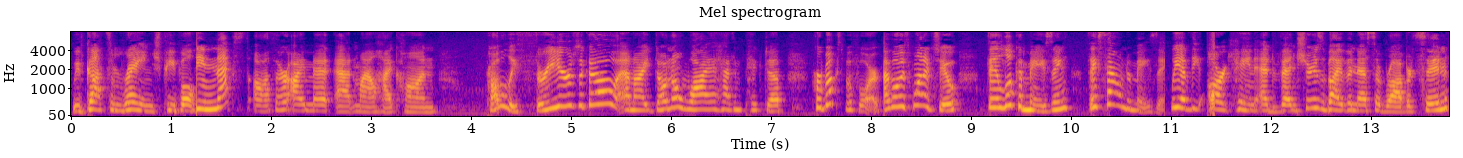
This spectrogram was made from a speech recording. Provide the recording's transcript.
We've got some range, people. The next author I met at Mile High Con probably three years ago, and I don't know why I hadn't picked up her books before. I've always wanted to. They look amazing. They sound amazing. We have The Arcane Adventures by Vanessa Robertson.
